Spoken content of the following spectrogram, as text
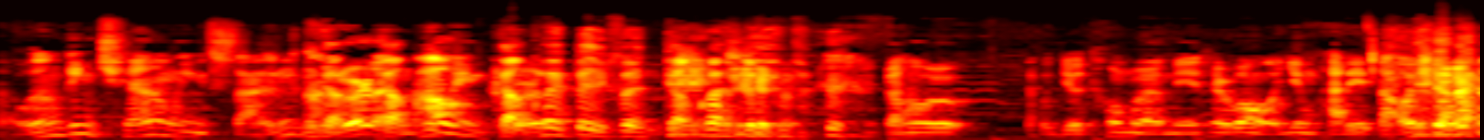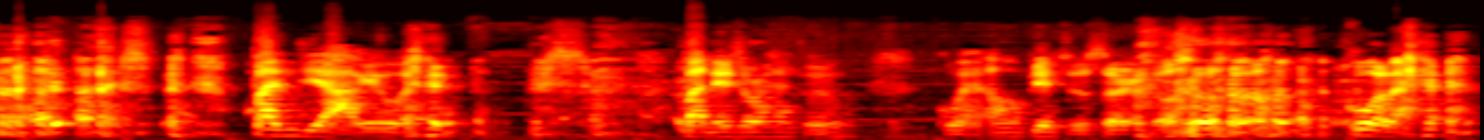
了，我能给你全都给你删，你你壳了，赶赶哪有给你壳快赶快？备份，赶快备份。然后我就偷摸没事往我硬盘里倒点搬家给我，搬的时候还说乖啊，别吱声过来，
